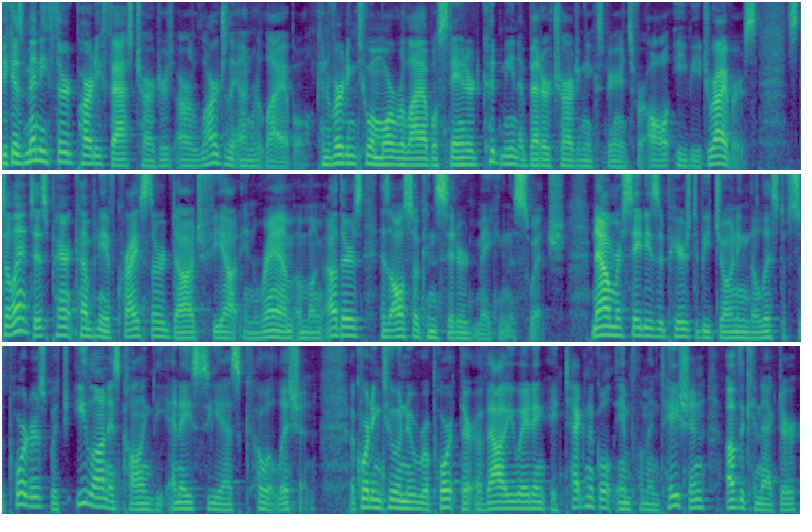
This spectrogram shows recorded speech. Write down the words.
because many third-party fast chargers are largely unreliable. Converting to a more reliable standard could mean a better charging experience for all EV drivers. Stellantis, parent company of Chrysler, Dodge, Fiat, and Ram, among others, has also considered making the switch. Now Mercedes appears to be joining the list of supporters, which Elon is calling the NACS Coalition. According to a new report, they're evaluating a technical implementation of the connector,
